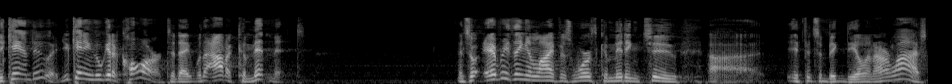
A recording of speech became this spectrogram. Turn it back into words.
You can't do it. You can't even go get a car today without a commitment. And so everything in life is worth committing to uh, if it's a big deal in our lives.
